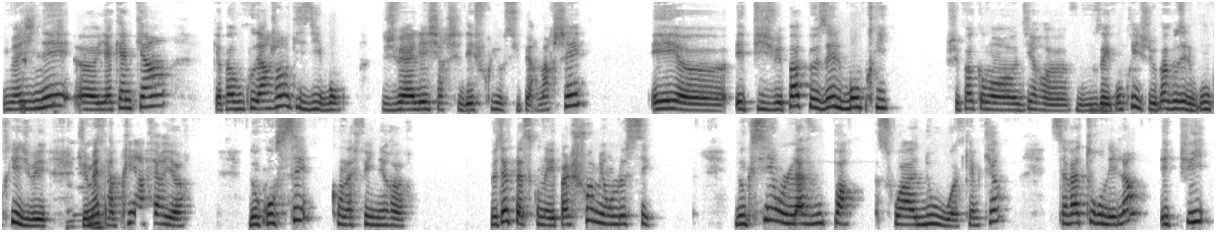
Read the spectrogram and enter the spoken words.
Imaginez, euh, il y a quelqu'un qui a pas beaucoup d'argent qui se dit bon, je vais aller chercher des fruits au supermarché et euh, et puis je vais pas peser le bon prix. Je sais pas comment dire. vous avez compris. Je vais pas peser le bon prix. Je vais je vais mettre un prix inférieur. Donc on sait qu'on a fait une erreur. Peut-être parce qu'on n'avait pas le choix, mais on le sait. Donc si on l'avoue pas, soit à nous ou à quelqu'un, ça va tourner là, et puis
